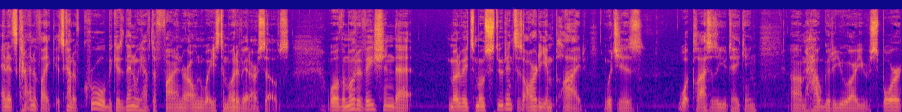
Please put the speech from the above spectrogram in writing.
and it's kind of like it's kind of cruel because then we have to find our own ways to motivate ourselves well the motivation that motivates most students is already implied which is what classes are you taking um, how good are you are you a sport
